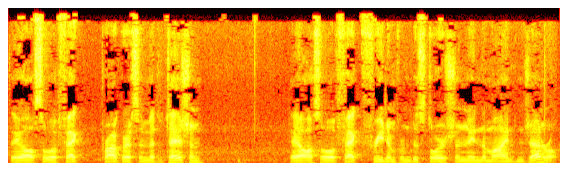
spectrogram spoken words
They also affect progress in meditation. They also affect freedom from distortion in the mind in general,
